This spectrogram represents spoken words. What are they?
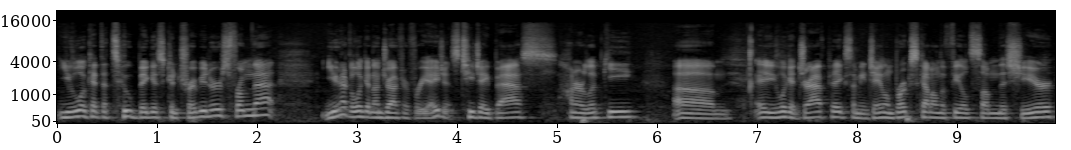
you look at the two biggest contributors from that. You have to look at undrafted free agents: T.J. Bass, Hunter Luepke. Um, and you look at draft picks. I mean, Jalen Brooks got on the field some this year.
